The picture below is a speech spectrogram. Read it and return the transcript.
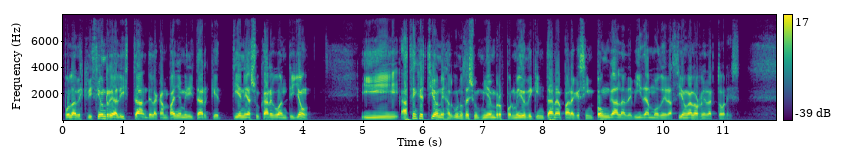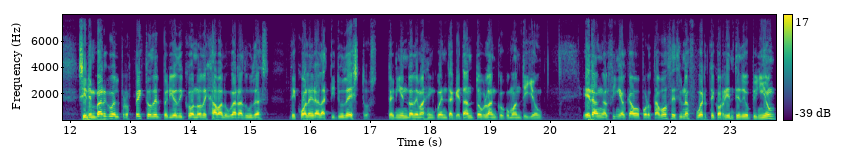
por la descripción realista de la campaña militar que tiene a su cargo Antillón, y hacen gestiones algunos de sus miembros por medio de Quintana para que se imponga la debida moderación a los redactores. Sin embargo, el prospecto del periódico no dejaba lugar a dudas de cuál era la actitud de estos, teniendo además en cuenta que tanto Blanco como Antillón eran al fin y al cabo portavoces de una fuerte corriente de opinión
